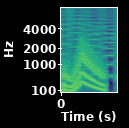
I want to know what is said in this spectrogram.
You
